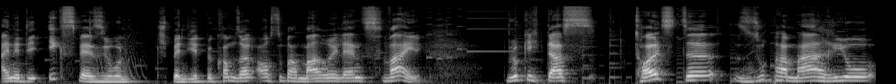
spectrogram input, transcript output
eine DX-Version spendiert bekommen, sondern auch Super Mario Land 2. Wirklich das tollste Super Mario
